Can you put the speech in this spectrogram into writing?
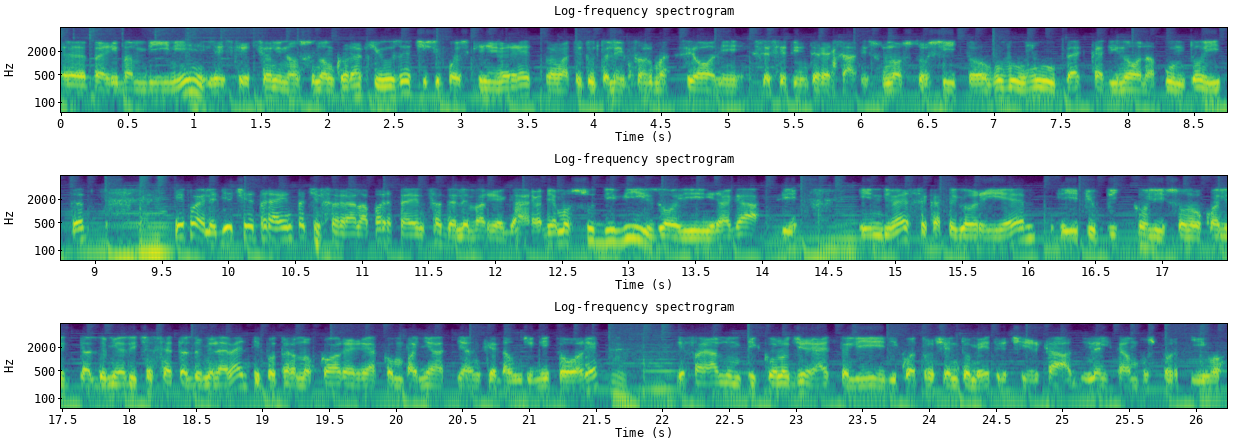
eh, per i bambini, le iscrizioni non sono ancora chiuse, ci si può iscrivere, trovate tutte le informazioni se siete interessati sul nostro sito www.beccadinona.it e poi alle 10.30 ci sarà la partenza delle varie gare. Abbiamo suddiviso i ragazzi in diverse categorie, i più piccoli sono quelli dal 2017 al 2020, potranno correre accompagnati anche da un genitore e faranno un piccolo giretto lì di 400 metri circa nel campo sportivo.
